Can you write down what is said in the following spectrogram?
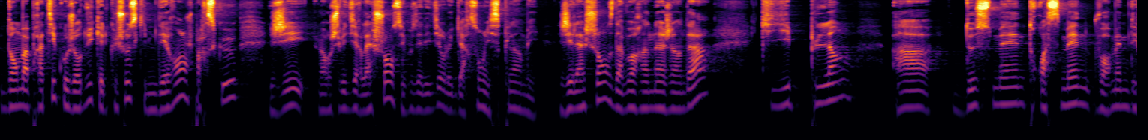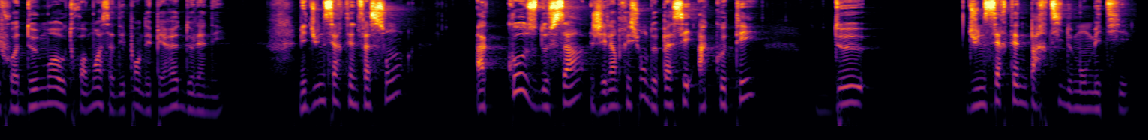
dans ma pratique aujourd'hui quelque chose qui me dérange parce que j'ai, alors je vais dire la chance, et vous allez dire le garçon il se plaint, mais j'ai la chance d'avoir un agenda qui est plein à deux semaines, trois semaines, voire même des fois deux mois ou trois mois, ça dépend des périodes de l'année. Mais d'une certaine façon, à cause de ça, j'ai l'impression de passer à côté de d'une certaine partie de mon métier.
